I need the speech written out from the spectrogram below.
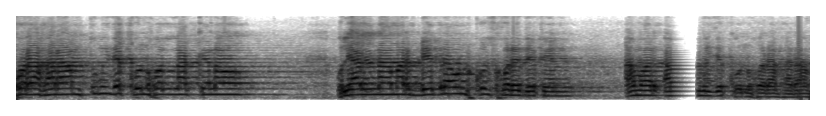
করা হারাম, তুমি যে খুন করলা কেন? বলে, আল্লাহ আমার ব্যাকগ্রাউন্ড খোঁজ করে দেখেন। আমার, আমি যে খুন করা হারাম,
